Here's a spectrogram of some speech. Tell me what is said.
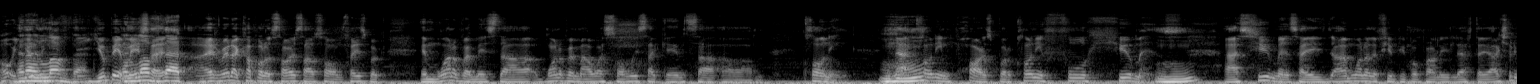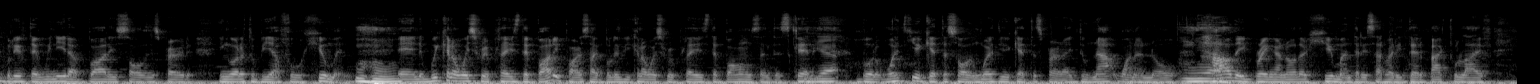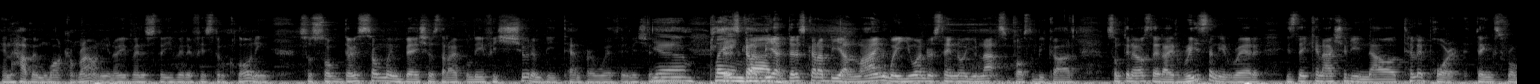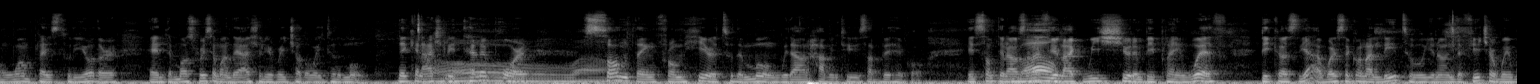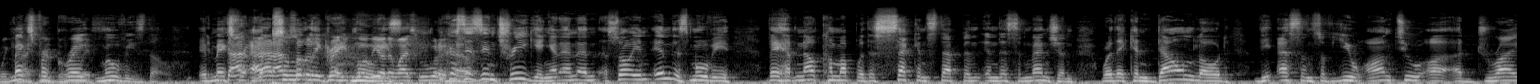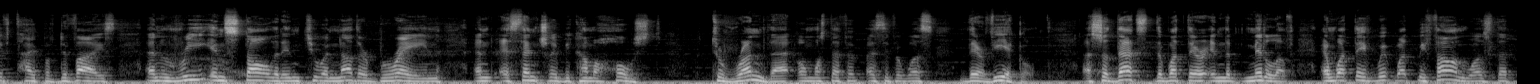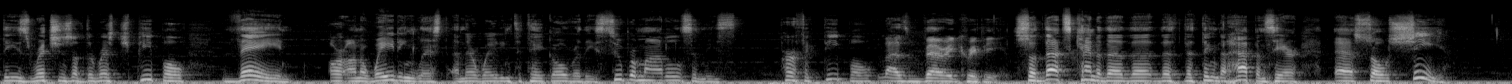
Oh, And I love that. You'll be I amazed. love I, that. I read a couple of stories I saw on Facebook, and one of them is uh, one of them I was always against uh, um, cloning. not cloning parts, but cloning full humans. As humans, I, I'm one of the few people probably left. I actually believe that we need a body, soul, and spirit in order to be a full human. Mm-hmm. And we can always replace the body parts. I believe you can always replace the bones and the skin. Yeah. But where do you get the soul and where do you get the spirit? I do not want to know Yeah. how they bring another human that is already dead back to life and have him walk around. You know, even if, even if it's through cloning. So, so there's some inventions that I believe it shouldn't be tampered with, and it shouldn't Yeah, be. playing there's gotta be God. a, there's gotta be a line where you understand. No, you're not supposed to be God. Something else that I recently read is they can actually now teleport things from one place to the other, and the most recent one they actually reach all the way to the moon. They can actually oh, teleport Oh, something from here to the moon without having to use a vehicle. It's something else that I feel like we shouldn't be playing with because yeah, where's it gonna lead to? You know, in the future, we, we can makes for great movies though it makes That- for absolutely, absolutely great great movie, otherwise we wouldn't because have. it's intriguing and, and and so in in this movie they have now come up with a second step in, in this invention where they can download the essence of you onto a, a drive type of device and reinstall it into another brain and essentially become a host to run that almost as if, it was their vehicle. Uh, so that's the, what they're in the middle of. And what they what we found was that these riches of the rich people, they are on a waiting list and they're waiting to take over these supermodels and these perfect people. That's very creepy. So that's kind of the the the, the thing that happens here. Uh, so she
